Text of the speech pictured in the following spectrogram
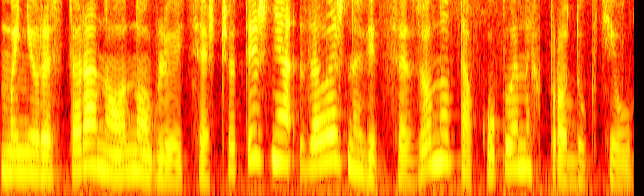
Меню ресторану оновлюється щотижня залежно від сезону та куплених продуктів.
